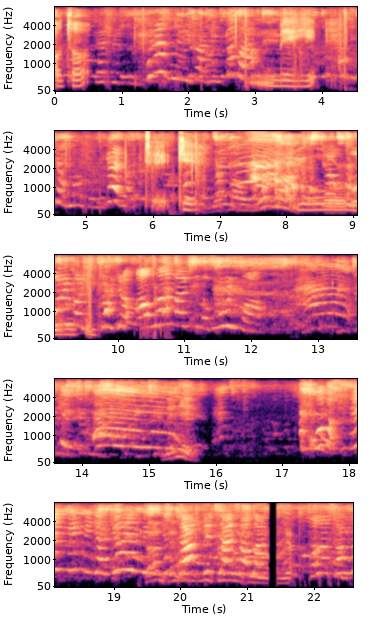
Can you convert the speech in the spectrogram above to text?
Ata Bey'i çekiyorum. Çocuğa Allah'ın aşkına vurma. Beni. Tamam sen Tamam git sen sallan. Sallan sallan.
